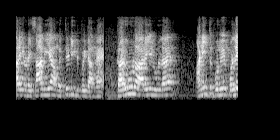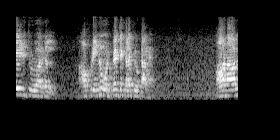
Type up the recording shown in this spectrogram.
அறையினுடைய சாவியை அவங்க திருடிக்கிட்டு போயிட்டாங்க. கருவூல அறையில் உள்ள அனைத்து பொருளையும் கொள்ளையடித்து விடுவார்கள் அப்படின்னு ஒரு பேச்சை கிளப்பி விட்டாங்க. ஆனால்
